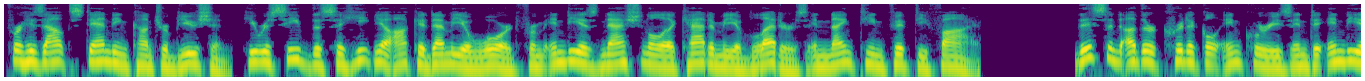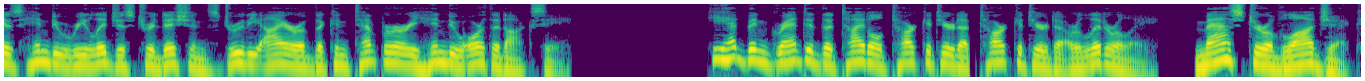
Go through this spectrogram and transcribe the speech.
For his outstanding contribution, he received the Sahitya Akademi Award from India's National Academy of Letters in 1955. This and other critical inquiries into India's Hindu religious traditions drew the ire of the contemporary Hindu orthodoxy. He had been granted the title Tarkatirtha, or literally, Master of Logic.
